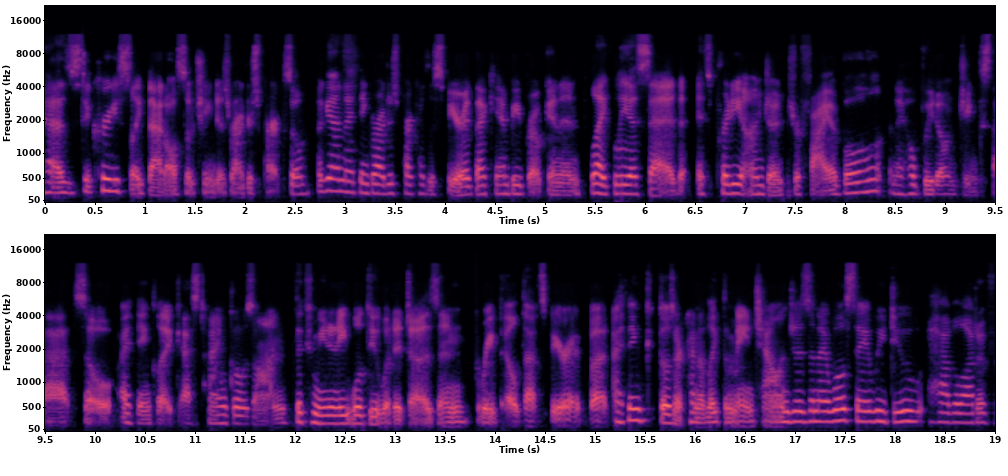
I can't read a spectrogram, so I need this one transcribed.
has decreased, like that also changes Rogers Park. So again, I think Rogers Park has a spirit that can be broken. And like Leah said, it's pretty ungentrifiable. And I hope we don't jinx that. So I think like as time goes on, the community will do what it does and rebuild that spirit. But I think those are kind of like the main challenges. And I will say we do have a lot of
